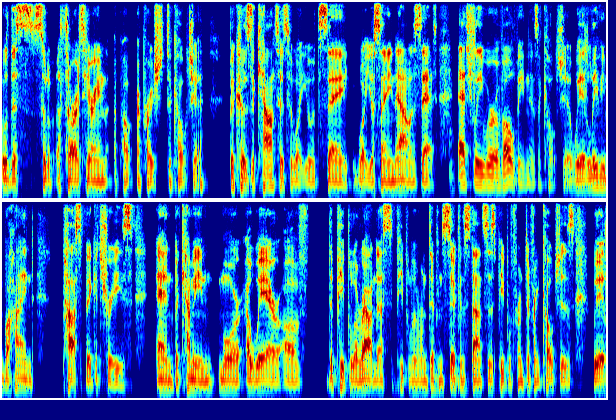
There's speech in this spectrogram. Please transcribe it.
or this sort of authoritarian ap- approach to culture. Because the counter to what you would say, what you're saying now is that actually we're evolving as a culture. We're leaving behind past bigotries and becoming more aware of the people around us, people who are in different circumstances, people from different cultures. We're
